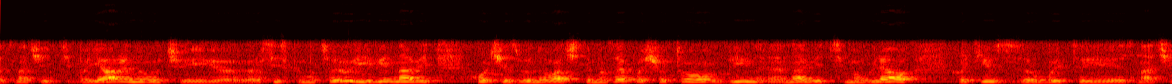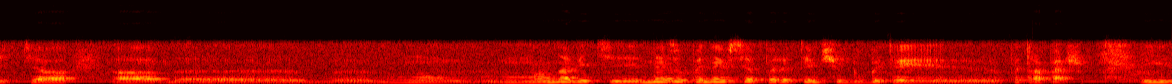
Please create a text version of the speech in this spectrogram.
е, значить, боярину чи е, російському царю. І він навіть хоче звинувачити Мазепа, що то він е, навіть, мовляв, хотів зробити, значить, е, навіть не зупинився перед тим, щоб вбити Петра І. І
